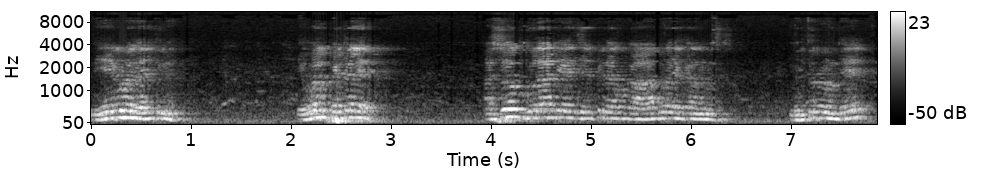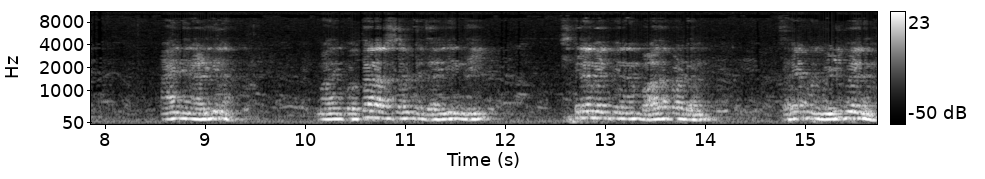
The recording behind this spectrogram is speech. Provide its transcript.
నేను కూడా రైతులే ఎవరు పెట్టలే. అశోక్ గులాటి అని చెప్పి నాకు ఒక ఆగ్రో ఎకానమిస్ట్ మిత్రుడు ఉంటే ఆయన నేను అడిగిన మాది కొత్త రాష్ట్రం జరిగింది శిథిలమైపోయినాం బాధపడ్డాను సరే ఇప్పుడు విడిపోయింది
